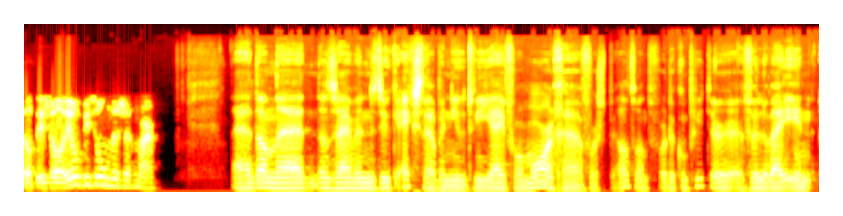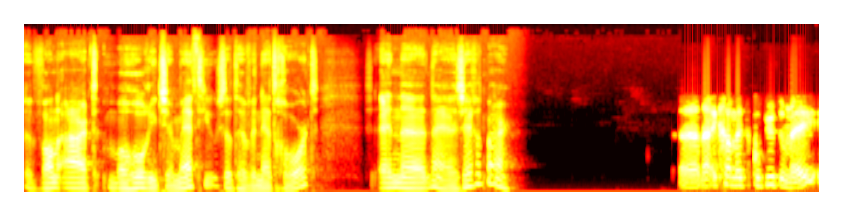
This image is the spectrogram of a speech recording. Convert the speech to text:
dat is wel heel bijzonder, zeg maar. Uh, dan, uh, dan zijn we natuurlijk extra benieuwd wie jij voor morgen voorspelt. Want voor de computer vullen wij in Van Aert, Mohoric en Matthews. Dat hebben we net gehoord. En nou ja, zeg het maar. nou, ik ga met de computer mee.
